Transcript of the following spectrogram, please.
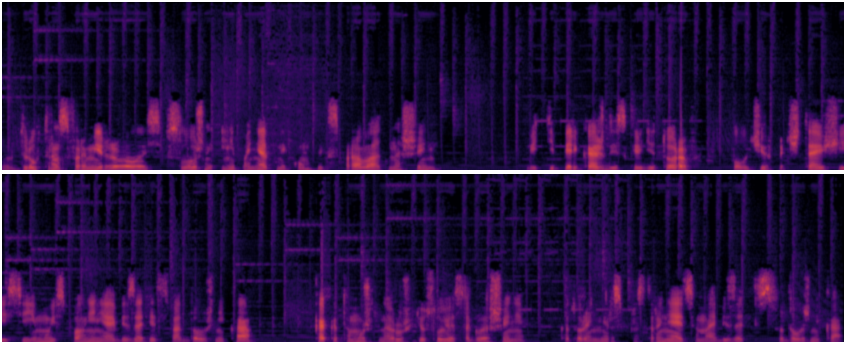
вдруг трансформировалось в сложный и непонятный комплекс правоотношений. Ведь теперь каждый из кредиторов, получив причитающееся ему исполнение обязательств от должника, как это может нарушить условия соглашения – которое не распространяется на обязательства должника,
